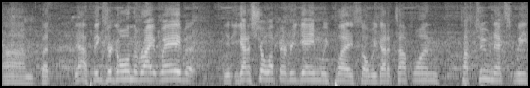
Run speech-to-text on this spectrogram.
Um, but yeah, things are going the right way. But you, you got to show up every game we play. So we got a tough one, tough two next week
